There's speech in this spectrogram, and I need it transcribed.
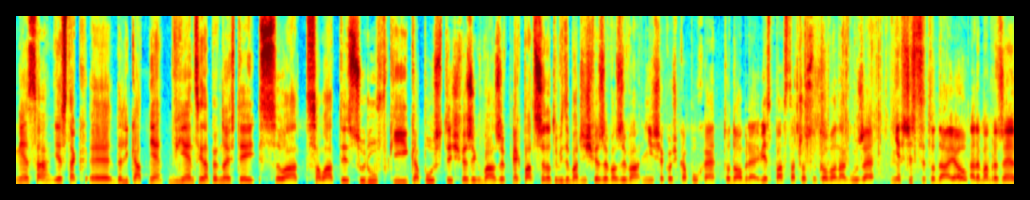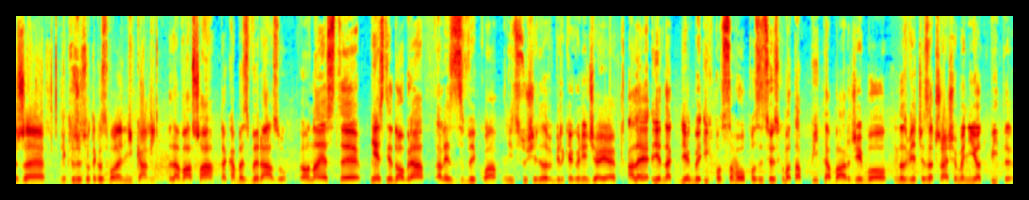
mięsa jest tak e, delikatnie, więcej na pewno jest tej sałat, sałaty, surówki, kapusty, świeżych warzyw. Jak patrzę, no to widzę bardziej świeże warzywa niż jakąś kapuchę. To dobre, jest pasta czosnkowa na górze. Nie wszyscy to dają, ale mam wrażenie, że niektórzy są tego zwolennikami. Lawasza, taka bez wyrazu. Ona jest, e, nie jest niedobra, ale jest zwykła. Nic tu się wielkiego nie dzieje, ale jednak jakby ich podstawową pozycją jest chyba ta pita bardziej, bo no wiecie, zaczyna się menu od pity,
